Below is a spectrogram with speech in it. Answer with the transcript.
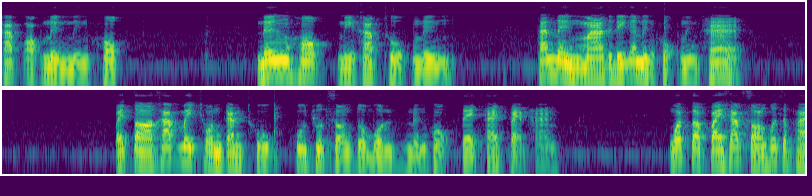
ครับ ออกหนึ่งหนึ่งหกหนึ่งหกนี่ครับถูกหนึ่งถ้าหนึ่งมาตัวนี้ก็หนึ่งหกหนึ่งห้า ไปต่อครับไม่ชนกันถูกคู่ชุดสองตัวบนหนึ่งหกแต่ใช้แปดหางงวดต่อไปครับสองพฤษภา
